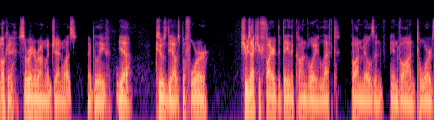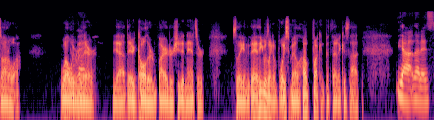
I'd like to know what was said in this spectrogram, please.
Okay, so right around when Jen was, I believe. Yeah, because it was yeah, it was before she was actually fired the day the convoy left Vaughan Mills in in Vaughan towards Ottawa. While we okay. were there, yeah, they called her and fired her. She didn't answer, so they I think it was like a voicemail. How fucking pathetic is that? Yeah, that is.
